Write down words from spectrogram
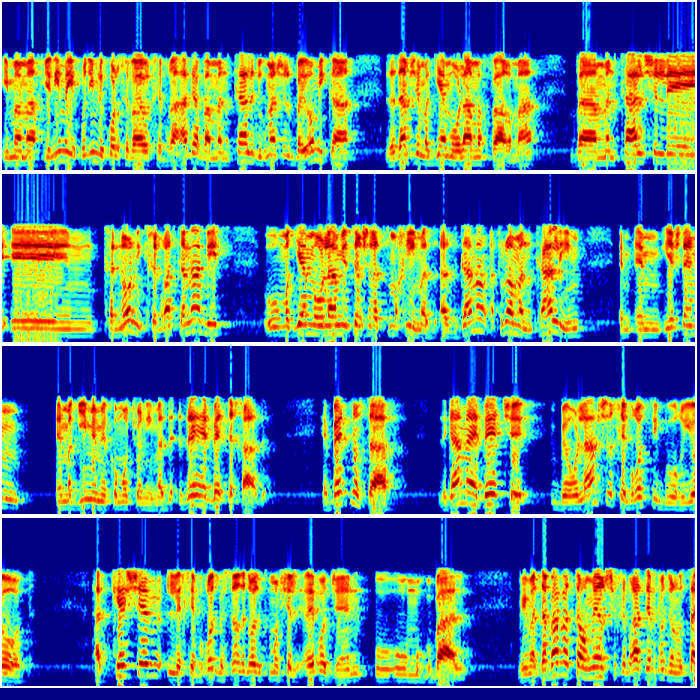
עם המאפיינים הייחודיים לכל חברה וחברה. אגב, המנכ"ל לדוגמה של ביומיקה זה אדם שמגיע מעולם הפארמה והמנכ"ל של אה, אה, קנוניק, חברת קנאביס, הוא מגיע מעולם יותר של הצמחים. אז, אז גם אפילו המנכ"לים, הם, הם, יש להם, הם מגיעים ממקומות שונים. אז זה היבט אחד. היבט נוסף זה גם ההיבט שבעולם של חברות ציבוריות, הקשב לחברות בסדר גודל כמו של אבוג'ן הוא, הוא מוגבל. ואם אתה בא ואתה אומר שחברת אבוג'ן עושה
